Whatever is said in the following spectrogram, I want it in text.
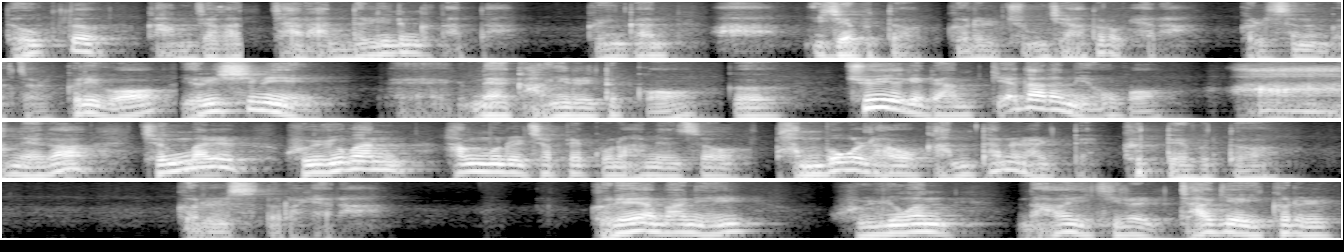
더욱더 강좌가 잘 안 들리는 것 같다. 그러니까 아, 이제부터 글을 중지하도록 해라. 글 쓰는 것을. 그리고 열심히 에, 내 강의를 듣고 그 주역에 대한 깨달음이 오고 아, 내가 정말 훌륭한 학문을 접했구나 하면서 담복을 하고 감탄을 할 때, 그때부터 글을 쓰도록 해라. 그래야만이 훌륭한 나의 길을, 자기의 글을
